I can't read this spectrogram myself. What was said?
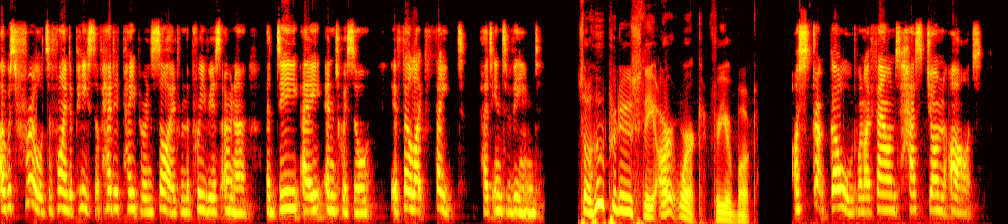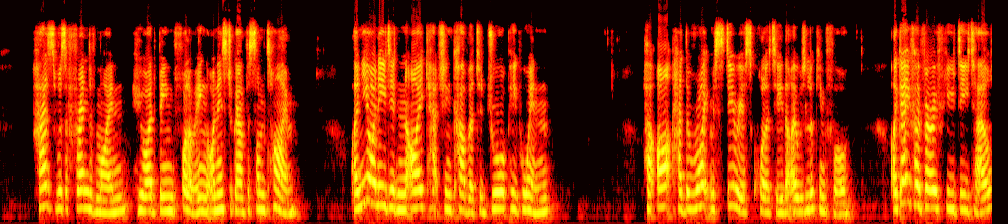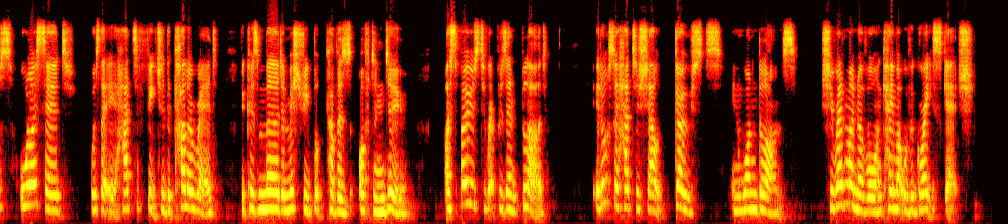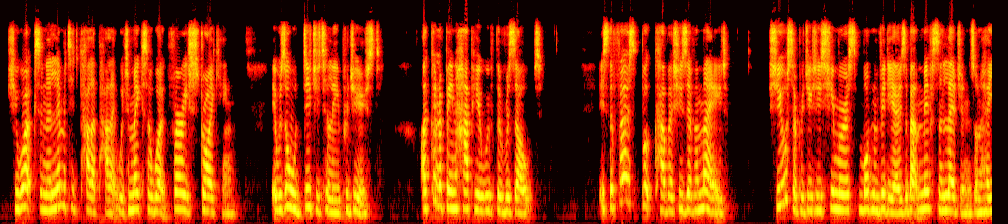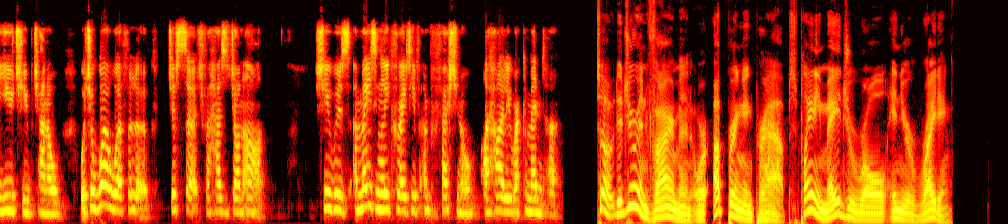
I was thrilled to find a piece of headed paper inside from the previous owner, a D. A. Entwistle. It felt like fate had intervened. So, who produced the artwork for your book? I struck gold when I found Has John Art. Has was a friend of mine who I'd been following on Instagram for some time. I knew I needed an eye catching cover to draw people in. Her art had the right mysterious quality that I was looking for. I gave her very few details. All I said was that it had to feature the colour red because murder mystery book covers often do. I suppose to represent blood. It also had to shout ghosts in one glance. She read my novel and came up with a great sketch. She works in a limited colour palette, which makes her work very striking. It was all digitally produced. I couldn't have been happier with the result. It's the first book cover she's ever made. She also produces humorous modern videos about myths and legends on her YouTube channel, which are well worth a look. Just search for Has John Art. She was amazingly creative and professional. I highly recommend her. So, did your environment or upbringing perhaps play any major role in your writing?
